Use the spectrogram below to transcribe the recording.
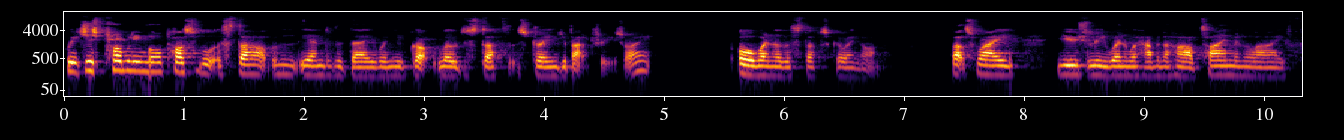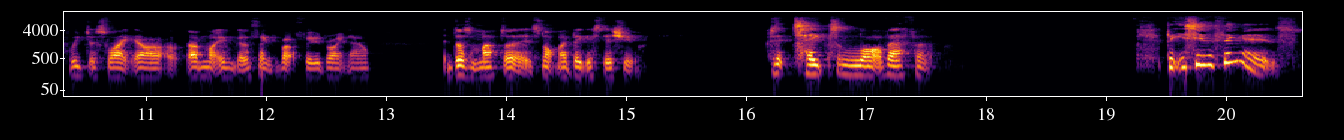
which is probably more possible at the start than at the end of the day when you've got loads of stuff that's drained your batteries, right? Or when other stuff's going on. That's why usually when we're having a hard time in life, we just like, oh, I'm not even going to think about food right now. It doesn't matter. It's not my biggest issue. Because it takes a lot of effort. But you see, the thing is,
